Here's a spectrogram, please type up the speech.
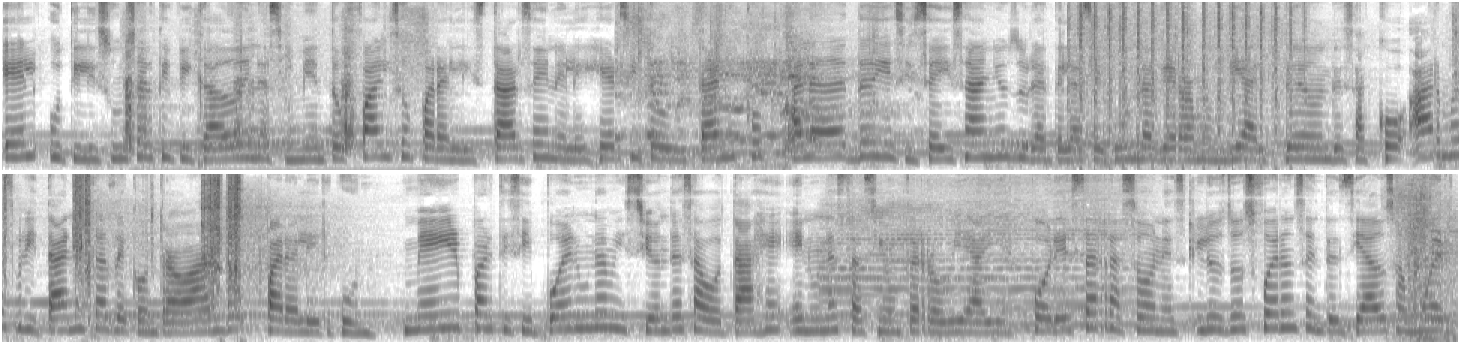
Él utilizó un certificado de nacimiento falso para enlistarse en el ejército británico a la edad de 16 años durante la Segunda Guerra Mundial, de donde sacó armas británicas de contrabando para el Irgun. Meir participó en una misión de sabotaje en una estación ferroviaria. Por estas razones, los dos fueron sentenciados a muerte,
